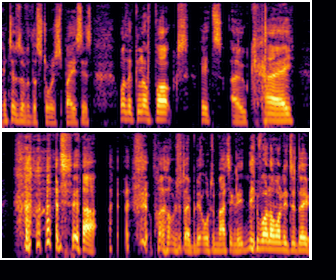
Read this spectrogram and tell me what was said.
in terms of other storage spaces. Well, the glove box, it's okay. see that? Arm just opened it automatically. Knew what I wanted to do.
